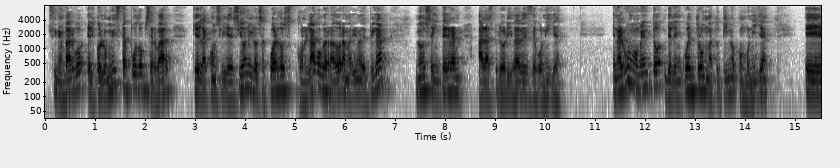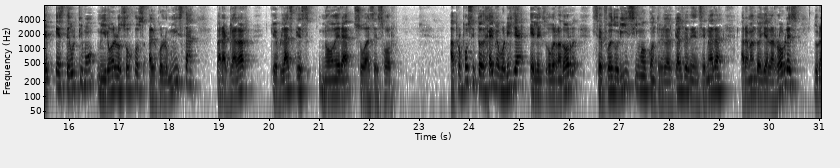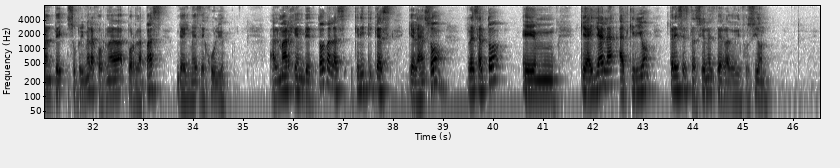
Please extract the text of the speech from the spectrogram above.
Sin embargo, el columnista pudo observar que la conciliación y los acuerdos con la gobernadora Marina del Pilar no se integran a las prioridades de Bonilla. En algún momento del encuentro matutino con Bonilla, eh, este último miró a los ojos al columnista para aclarar que Blasquez no era su asesor. A propósito de Jaime Bonilla, el exgobernador se fue durísimo contra el alcalde de Ensenada, Armando Ayala Robles, durante su primera jornada por la paz del mes de julio. Al margen de todas las críticas que lanzó, resaltó em, que Ayala adquirió tres estaciones de radiodifusión.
